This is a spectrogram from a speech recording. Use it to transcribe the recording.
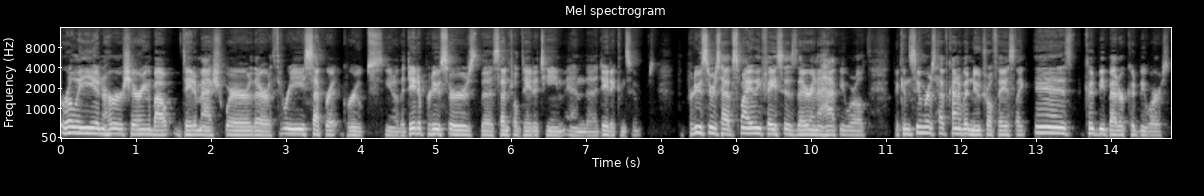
early in her sharing about data mesh, where there are three separate groups you know, the data producers, the central data team, and the data consumers producers have smiley faces they're in a happy world. The consumers have kind of a neutral face like eh, could be better could be worse.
